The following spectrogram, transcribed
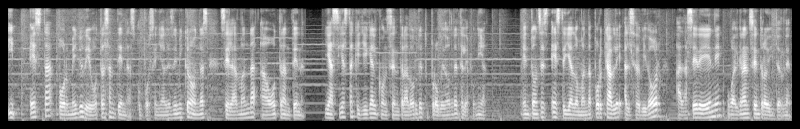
y esta por medio de otras antenas o por señales de microondas se la manda a otra antena y así hasta que llegue al concentrador de tu proveedor de telefonía. Entonces este ya lo manda por cable al servidor, a la CDN o al gran centro de internet.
